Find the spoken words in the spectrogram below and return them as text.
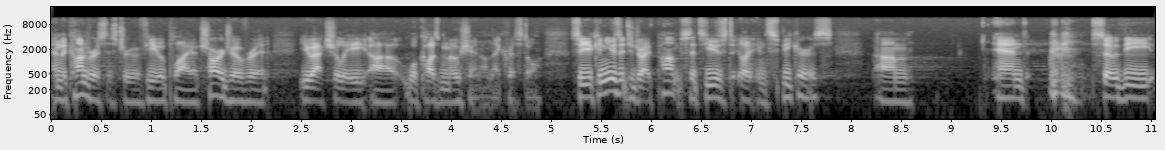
And the converse is true. If you apply a charge over it, you actually uh, will cause motion on that crystal. So you can use it to drive pumps. It's used uh, in speakers. Um, and so the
